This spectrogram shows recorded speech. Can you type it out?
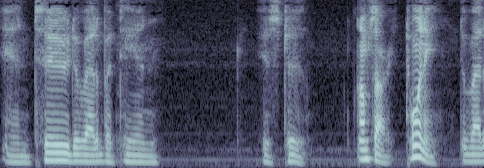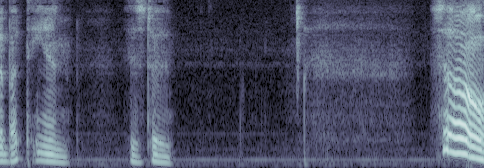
And 2 divided by 10 is 2. I'm sorry, 20 divided by 10 is 2. So,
